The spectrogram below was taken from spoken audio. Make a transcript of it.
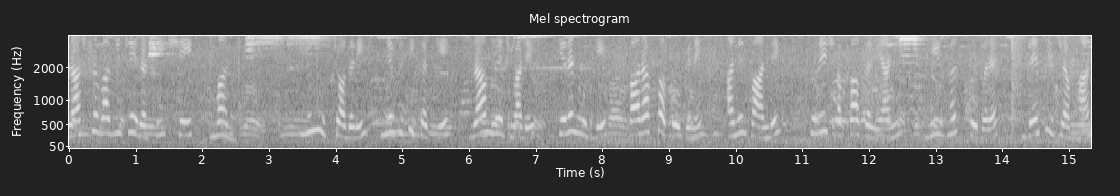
राष्ट्रवादीचे रशीद शेख मन यूनुस चौधरी निवृत्ती कटके राम रजवाडे किरण उडगे पाराप्पा कोकणे अनिल पांडे सुरेश अप्पा कल्याणी वीरभद्र कोबरट जयसिंह चव्हाण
